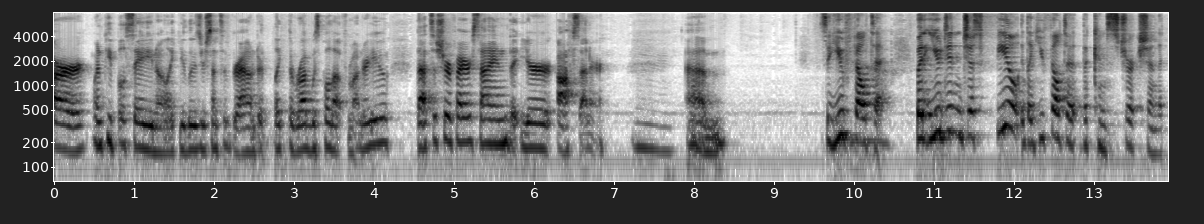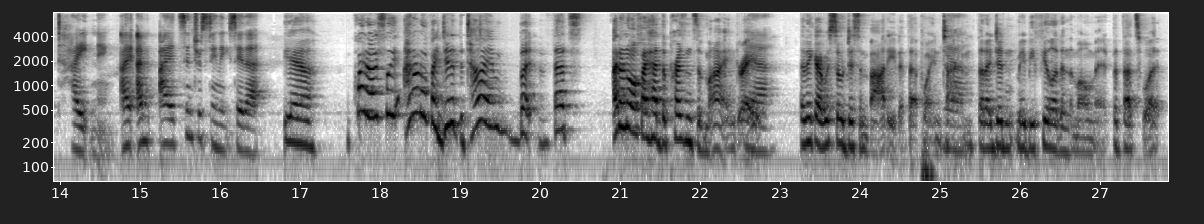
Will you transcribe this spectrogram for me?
our when people say you know like you lose your sense of ground or like the rug was pulled out from under you that's a surefire sign that you're off center hmm. um, So you felt it, but you didn't just feel like you felt it, the constriction, the tightening. I, I'm. I, it's interesting that you say that. yeah quite honestly i don't know if i did at the time but that's i don't know if i had the presence of mind right Yeah. I think i was so disembodied at that point in time Yeah. that i didn't maybe feel it in the moment but that's what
